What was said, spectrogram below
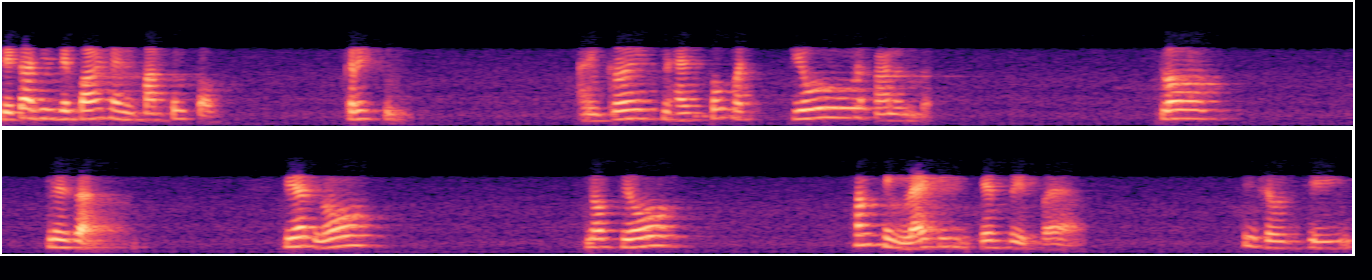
Because he is a part and parcel of Krishna. And Krishna has so much pure ananda, pure pleasure. Here no, no pure, something like it everywhere. You should see,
